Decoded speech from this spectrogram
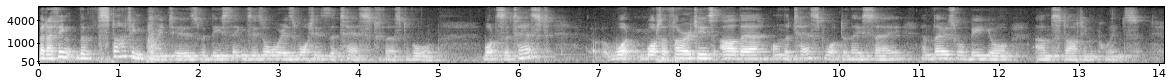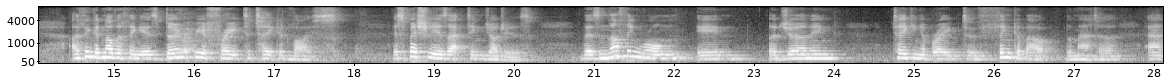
But I think the starting point is with these things is always what is the test, first of all. What's the test? What, what authorities are there on the test? What do they say? And those will be your um, starting points. I think another thing is don't be afraid to take advice, especially as acting judges. There's nothing wrong in adjourning, taking a break to think about the matter and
